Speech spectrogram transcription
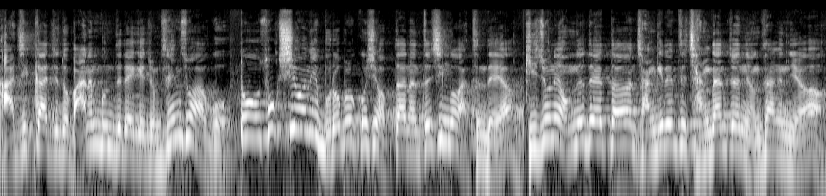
아직까지도 많은 분들에게 좀 생소하고 또 속 시원히 물어볼 곳이 없다는 뜻인 것 같은데요. 기존에 업로드했던 장기 렌트 장단점 영상은요.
